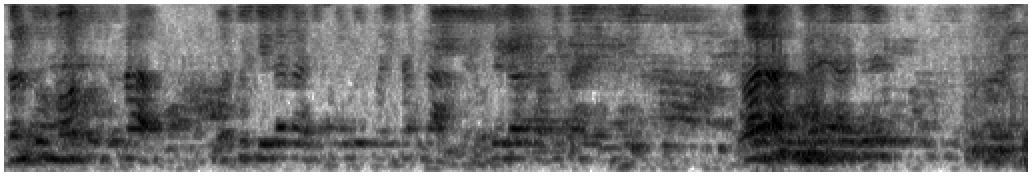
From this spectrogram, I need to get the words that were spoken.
સંતો મહત્વ તથા મોરબી જિલ્લાના વિશ્વ હિન્દુ પરિષદના હોદ્દેદાર અધિકારી દ્વારા જ્યારે આજે વિશ્વ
